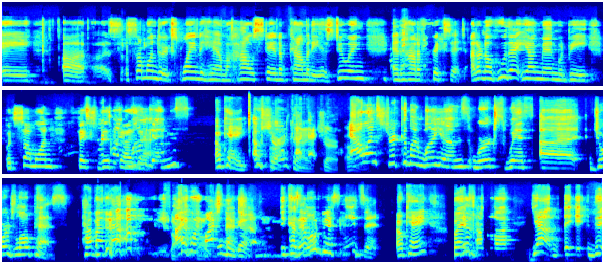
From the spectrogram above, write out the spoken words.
a uh, someone to explain to him how stand-up comedy is doing and how to fix it. I don't know who that young man would be, but someone fix this guy's act. Williams. Okay. Oh, sure. Okay, Okay. sure. Alan Strickland Williams works with uh, George Lopez. How about that? I would watch Oh that show because That would be- Lopez needs it. Okay, but Yeah. uh, yeah, it, it- it's really.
